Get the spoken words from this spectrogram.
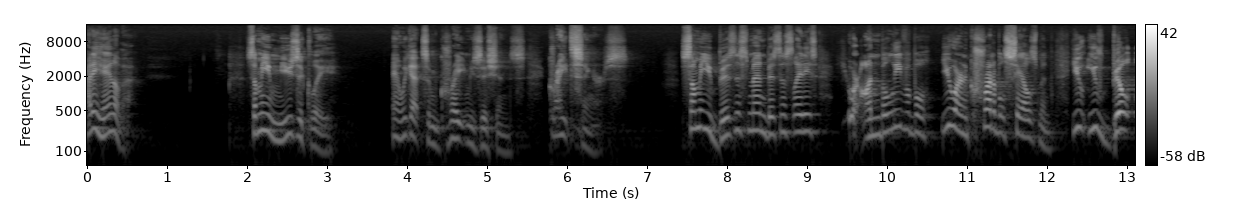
How do you handle that? Some of you musically, man, we got some great musicians, great singers. Some of you businessmen, business ladies, you are unbelievable. You are incredible salesmen. You, you've built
